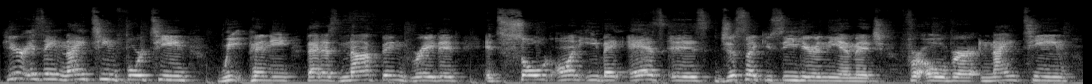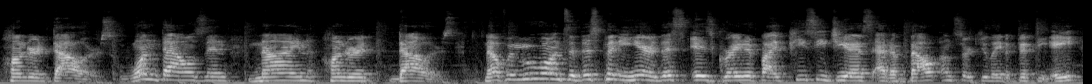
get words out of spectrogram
here is a 1914 wheat penny that has not been graded. It's sold on eBay as is, just like you see here in the image, for over $1,900. $1,900. Now if we move on to this penny here, this is graded by PCGS at about uncirculated 58.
